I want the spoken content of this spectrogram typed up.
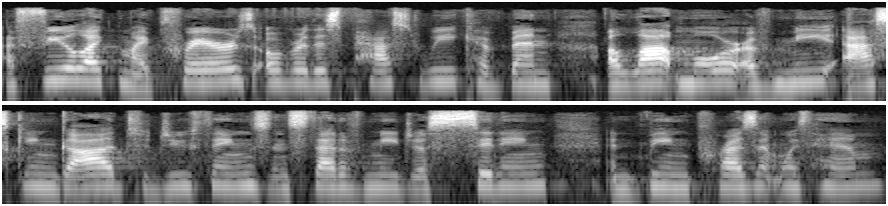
I feel like my prayers over this past week have been a lot more of me asking God to do things instead of me just sitting and being present with Him.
